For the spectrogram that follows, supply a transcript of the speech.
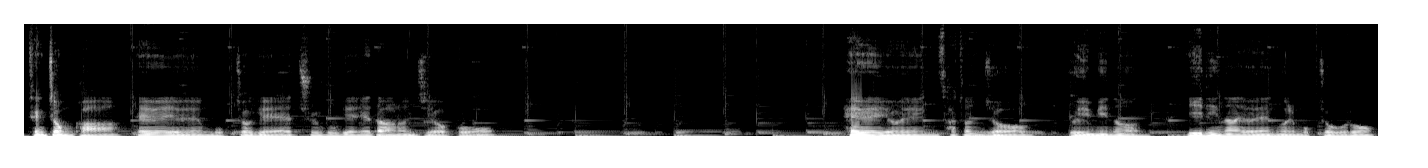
쟁점가 해외여행 목적의 출국에 해당하는지 여부. 해외여행 사전적 의미는 일이나 여행을 목적으로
